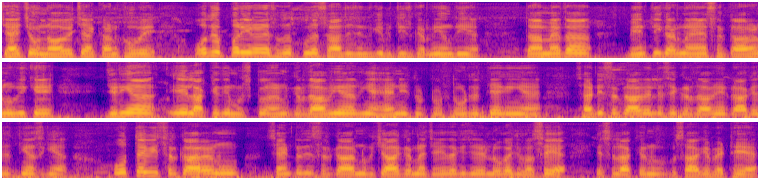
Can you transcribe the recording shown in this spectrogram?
ਚਾਹੇ ਝੋਨਾ ਹੋਵੇ, ਚਾਹੇ ਕਣਕ ਹੋਵੇ, ਉਹਦੇ ਉੱਪਰ ਹੀ ਇਹਨਾਂ ਨੇ ਪੂਰੇ ਸਾਲ ਦੀ ਜ਼ਿੰਦਗੀ ਬਤੀਤ ਕਰਨੀ ਹੁੰਦੀ ਹੈ। ਤਾਂ ਮੈਂ ਤਾਂ ਬੇਨਤੀ ਕਰਨ ਆਇਆ ਸਰਕਾਰਾਂ ਨੂੰ ਵੀ ਕਿ ਜਿਹੜੀਆਂ ਇਹ ਇਲਾਕੇ ਦੀਆਂ ਮੁਸ਼ਕਲਾਂ ਹਨ, ਗਿਰਦਾਵਰੀਆਂ ਦੀਆਂ ਹੈ ਨਹੀਂ ਟੁ- ਟੁ- ਤੋੜ ਦਿੱਤੀਆਂ ਗਈਆਂ ਹੈ। ਸਾਡੀ ਸਰਕਾਰ ਵੇਲੇ ਸੀ ਗਿਰਦਾਵਰੀਆਂ ਗਾ ਕੇ ਦਿੱਤੀਆਂ ਸੀਗੀਆਂ। ਉੱਤੇ ਵੀ ਸਰਕਾਰਾਂ ਨੂੰ, ਸੈਂਟਰ ਦੀ ਸਰਕਾਰ ਨੂੰ ਵਿਚਾਰ ਕਰਨਾ ਚਾਹੀਦਾ ਕਿ ਜਿਹੜੇ ਲੋਕ ਅੱਜ ਵਸੇ ਆ ਇਸ ਇਲਾਕੇ ਨੂੰ ਵਸਾ ਕੇ ਬੈਠੇ ਆ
